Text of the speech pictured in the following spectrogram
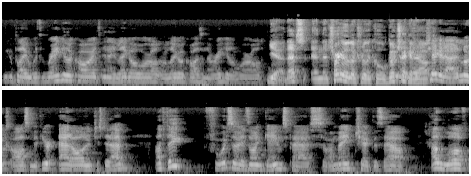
You can play with regular cars in a Lego world, or Lego cars in the regular world. Yeah, that's and the trailer looks really cool. Go Yeah, check it check- out. Check it out. It looks awesome. If you're at all interested, I I think Forza is on Games Pass, so I may check this out. I love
